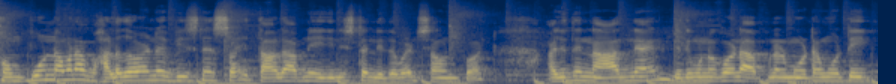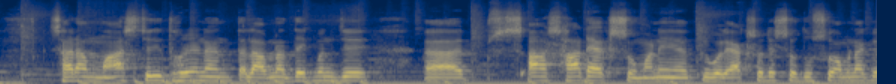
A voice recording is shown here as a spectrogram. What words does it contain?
সম্পূর্ণ আপনার ভালো ধরনের বিজনেস হয়, তাহলে আপনি এই জিনিসটা নিতে পারেন সাউন্ড পট আর যদি না নেন, যদি মনে করেন আপনার মোটামুটি সারা মাস যদি ধরে নেন, তাহলে আপনার দেখবেন যে ষাট, একশো মানে কী বলে, একশো, দেড়শো, দুশো আপনাকে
